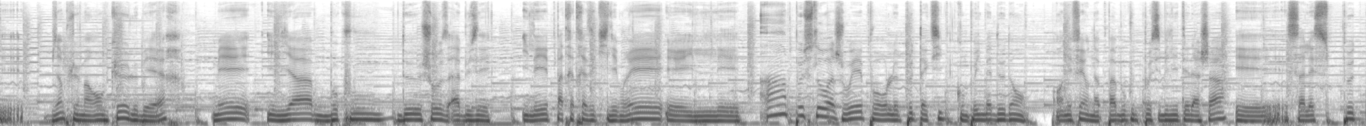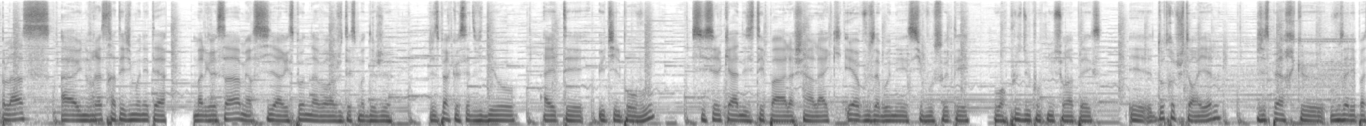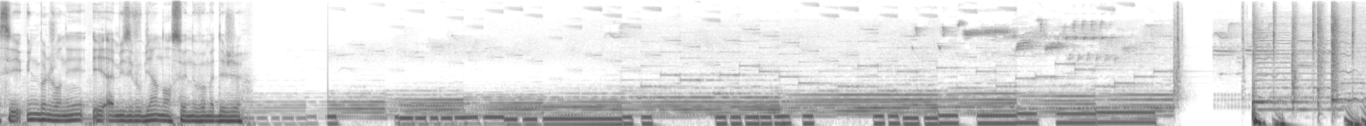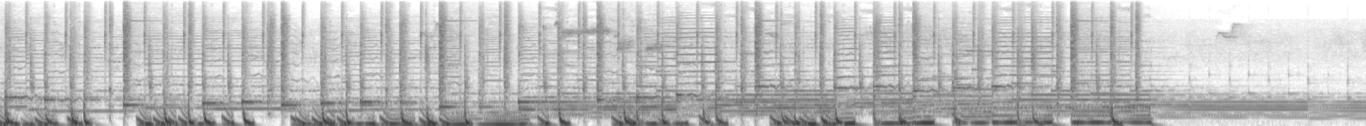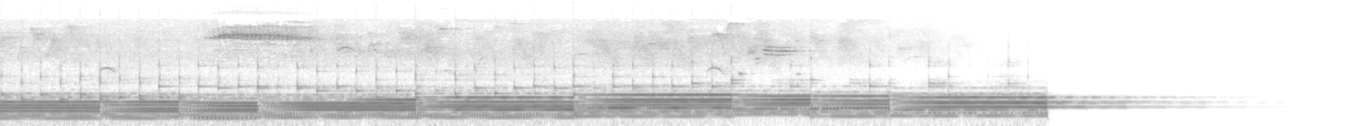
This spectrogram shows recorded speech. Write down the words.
bien plus marrant que le BR, mais il y a beaucoup de choses à abuser. Il est pas très très équilibré et il est un peu slow à jouer pour le peu de tactique qu'on peut y mettre dedans. En effet, on n'a pas beaucoup de possibilités d'achat et ça laisse peu de place à une vraie stratégie monétaire. Malgré ça, merci à Respawn d'avoir ajouté ce mode de jeu. J'espère que cette vidéo a été utile pour vous. Si c'est le cas, n'hésitez pas à lâcher un like et à vous abonner si vous souhaitez voir plus du contenu sur Apex et d'autres tutoriels. J'espère que vous allez passer une bonne journée et amusez-vous bien dans ce nouveau mode de jeu. Música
